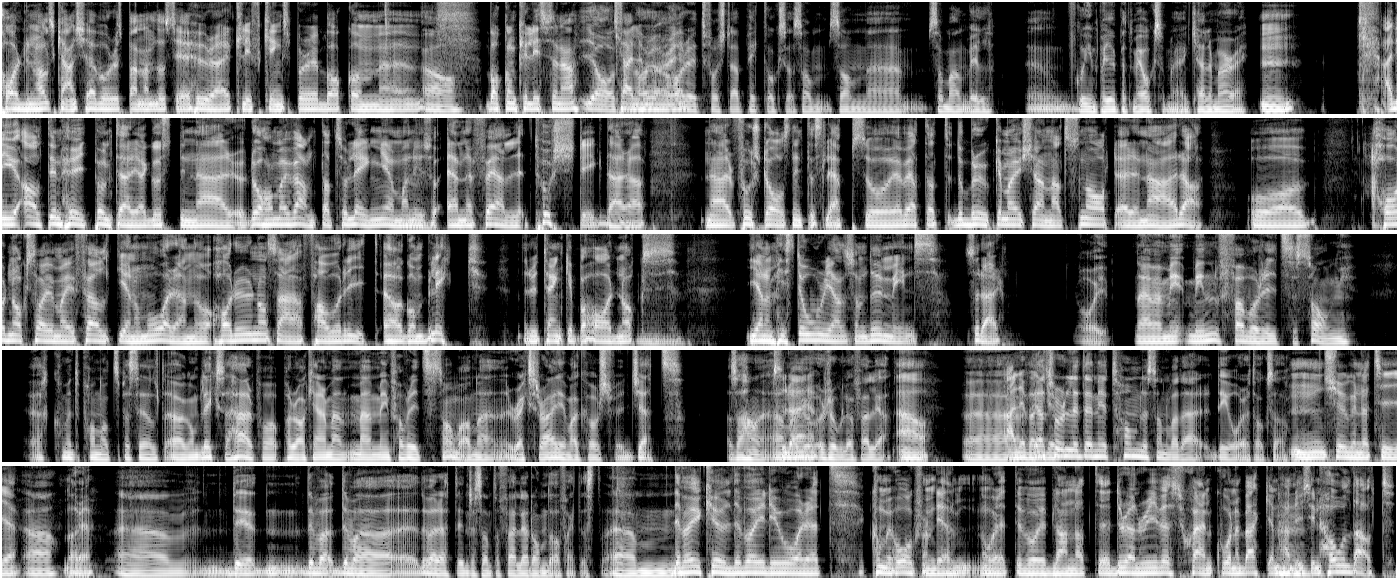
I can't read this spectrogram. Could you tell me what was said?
Cardinals kanske vore spännande att se hur är Cliff Kingsbury bakom, eh, Ja, bakom kulisserna. ja och sen Kyler har, Murray. har du ett första pick också som, som, eh, som man vill eh, gå in på djupet med också med Kyler Murray. Mm. Ja, det är ju alltid en höjdpunkt där i augusti när, då har man ju väntat så länge och man är ju så NFL-törstig där. När första avsnittet släpps och jag vet att då brukar man ju känna att snart är det nära. Och Hard Knocks har ju man ju följt genom åren och har du någon sån här favoritögonblick när du tänker på Hard Knocks genom historien som du minns? Sådär. Oj. Nej, men min, min favoritsäsong, jag kommer inte på något speciellt ögonblick så här på, på rak arm, men, men min favoritsäsong var när Rex Ryan var coach för Jets. Alltså han, han var ro, rolig att följa. Ja, det var jag grymt. tror Ledenier Tomlinson var där det året också. mm, 2010 Ja, var det. eh, det, det, var, det, var, det var rätt intressant att följa dem då faktiskt. Ehm, Det var ju kul, det var ju det året, kom ihåg från det året, det var ju bland annat eh, Durrell Rivers, stjärncornerbacken, hade ju sin holdout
